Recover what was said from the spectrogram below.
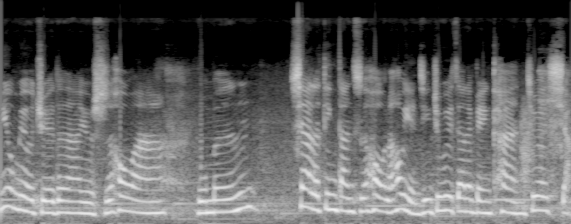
你有没有觉得啊？有时候啊，我们下了订单之后，然后眼睛就会在那边看，就会想，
